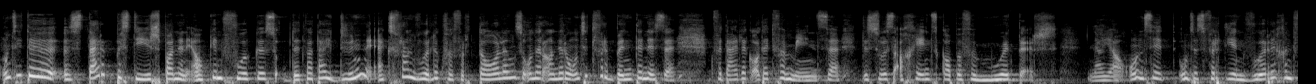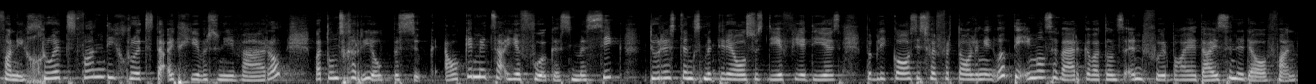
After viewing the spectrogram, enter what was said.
Ons het 'n sterk bestuurspan en elkeen fokus op dit wat hy doen. Ek's verantwoordelik vir vertalings onder andere. Ons het verbintenisse. Ek verduidelik altyd vir mense, dis soos agentskappe vir motors. Nou ja, ons het ons is verteenwoordigend van die groot van die grootste uitgewers in die wêreld wat ons gereeld besoek. Elkeen met sy eie fokus: musiek, toeristingsmateriaal soos DVD's, publikasies vir vertaling en ook die Engelse werke wat ons invoer, baie duisende daarvan.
